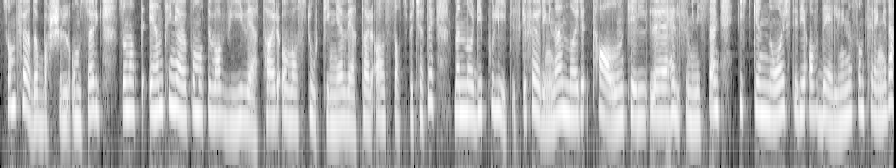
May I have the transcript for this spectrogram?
som føde- og barselomsorg. Sånn at Én ting er jo på en måte hva vi vedtar og hva Stortinget vedtar av statsbudsjetter, men når de politiske føringene, når talen til eh, helseministeren ikke når til de avdelingene som trenger det,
